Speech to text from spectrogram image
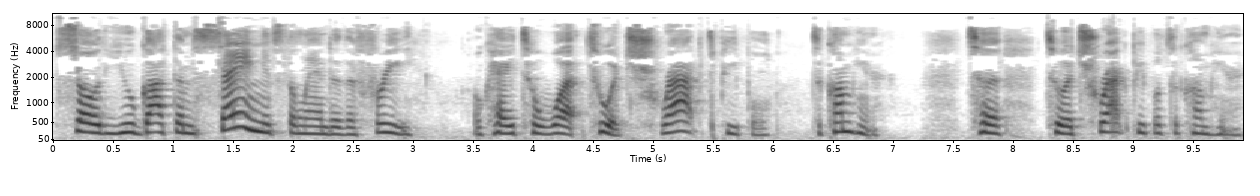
So you got them saying it's the land of the free. Okay. To what? To attract people to come here. To, to attract people to come here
